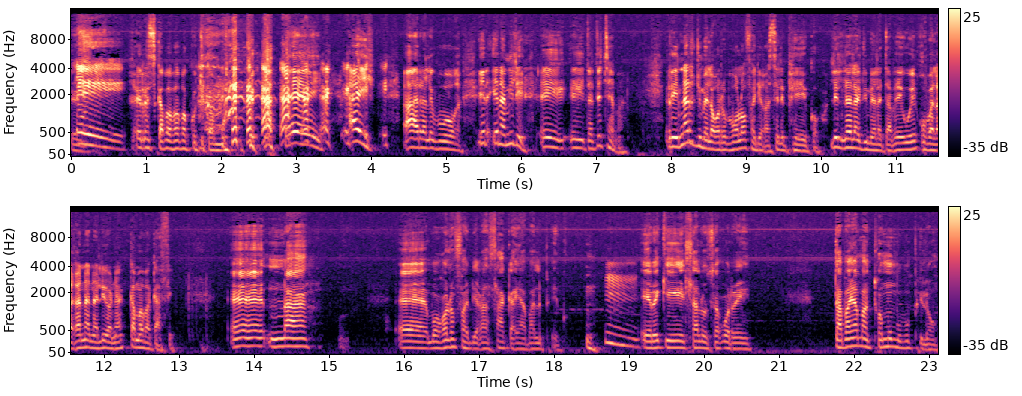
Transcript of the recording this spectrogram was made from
ee ge re se ka ba ba ba kotu ka mo Hey, ai a ra leboga e e namile eh, eh, tate thema rena re dumela gore bolofadi ga se lepheko le lena la dumela taba ewe goba leganana le yona ka mabakafe um nna um bogolofadi ga sa ka ya ba lepheko mm. e re ke hlalose gore taba ya mathomo mo bophelong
